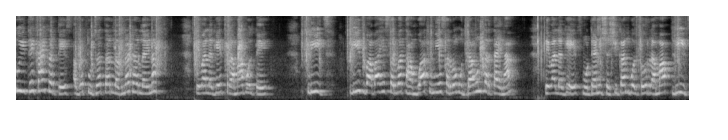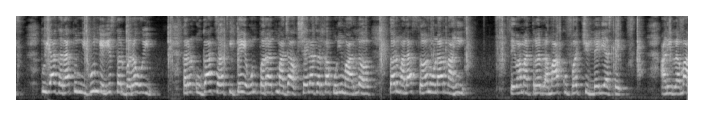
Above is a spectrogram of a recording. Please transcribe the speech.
तू इथे काय करतेस? अगं तुझं तर लग्न ठरलंय ना. तेव्हा लगेच रमा बोलते प्लीज प्लीज बाबा हे सर्व थांबवा तुम्ही हे सर्व मुद्दामून करताय ना. तेव्हा लगेच मोठ्याने शशिकांत बोलतो रमा प्लीज तू या घरातून निघून गेलीस तर बरं होईल. कारण उगाचच इथे येऊन परत माझ्या अक्षयला जर का कुणी मारलं तर मला सहन होणार नाही. तेव्हा मात्र रमा खूपच चिडलेली असते. आणि रमा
